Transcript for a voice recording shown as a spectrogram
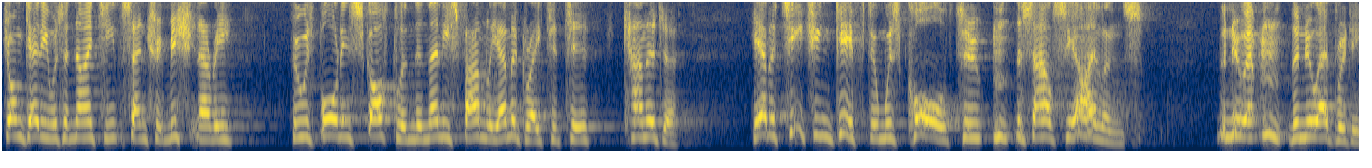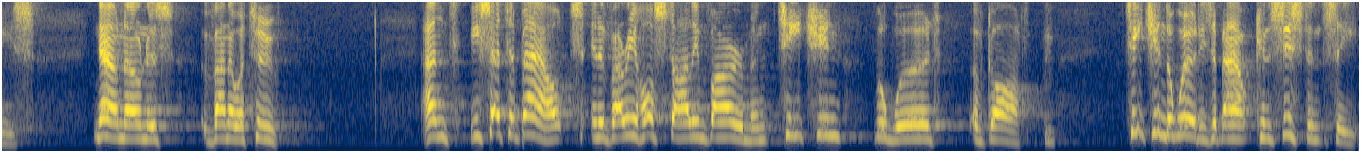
John Geddie was a 19th century missionary who was born in Scotland and then his family emigrated to Canada. He had a teaching gift and was called to the South Sea Islands, the New, the New Hebrides, now known as Vanuatu. And he set about in a very hostile environment teaching the Word of God. Teaching the Word is about consistency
